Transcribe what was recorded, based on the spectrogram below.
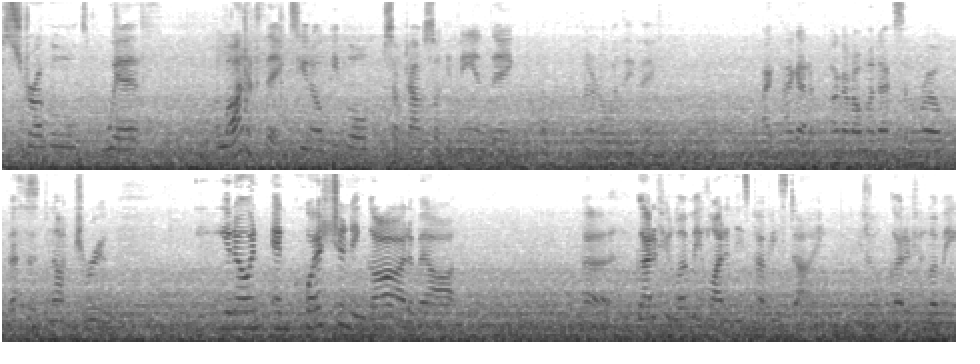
struggled with a lot of things. You know, people sometimes look at me and think, I don't know what they think. I, I got a, I got all my ducks in a row. That is not true. You know, and, and questioning God about, uh, God, if you love me, why did these puppies die? You know, God, if you love me,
